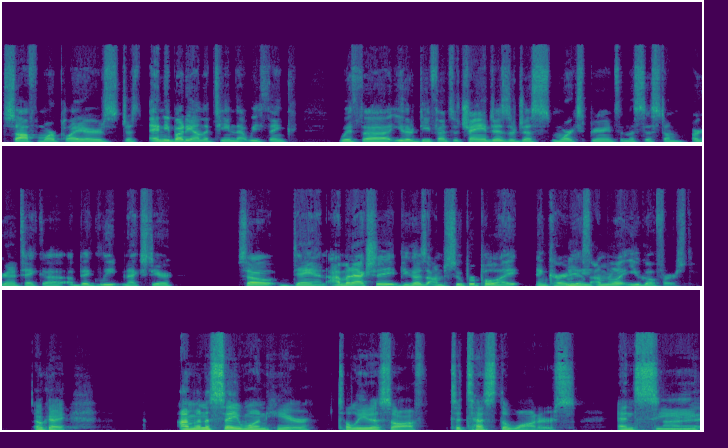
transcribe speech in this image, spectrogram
sophomore players, just anybody on the team that we think with uh, either defensive changes or just more experience in the system are going to take a, a big leap next year. So, Dan, I'm going to actually, because I'm super polite and courteous, I'm going to let you go first. Okay. I'm gonna say one here to lead us off to test the waters and see right.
